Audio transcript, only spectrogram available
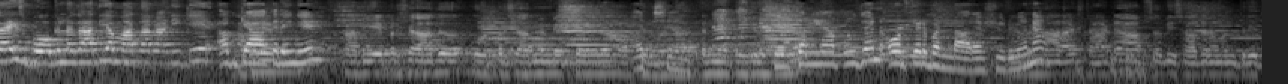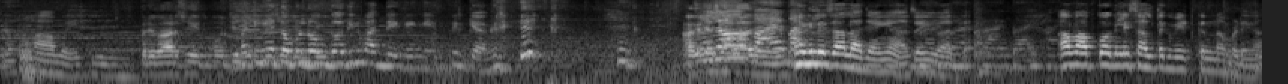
गाइस भोग लगा दिया माता रानी के। अब क्या करेंगे? अब ये प्रसाद और प्रसाद में मिक्स होगा अच्छा। कन्या पूजन फिर कन्या पूजन और फिर भंडारा शुरू है ना? स्टार्ट है आप सभी सादर आमंत्रित हैं। हाँ भाई। परिवार सहित पहुँचे बट ये तो लोग दो दिन बाद देखेंगे फिर क्या करें? अगले साल आ जाएँगे। अगले साल आ जाएँगे हाँ सही बात है। अब आपको अगले साल तक वेट करना पड़ेगा।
